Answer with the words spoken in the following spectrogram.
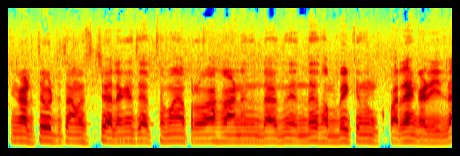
നിങ്ങൾ അടുത്ത വീട്ടിൽ താമസിച്ചു അല്ലെങ്കിൽ ശക്തമായ പ്രവാഹമാണ് ഉണ്ടാകുന്നത്. എന്താ സംഭവിക്കുന്നത് നമുക്ക് പറയാൻ കഴിയില്ല.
